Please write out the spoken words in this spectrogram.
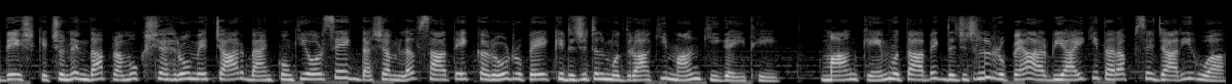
देश के चुनिंदा प्रमुख शहरों में चार बैंकों की ओर से एक दशमलव सात एक करोड़ रुपए की डिजिटल मुद्रा की मांग की गई थी। मांग के मुताबिक डिजिटल रुपया आरबीआई की तरफ़ से जारी हुआ।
